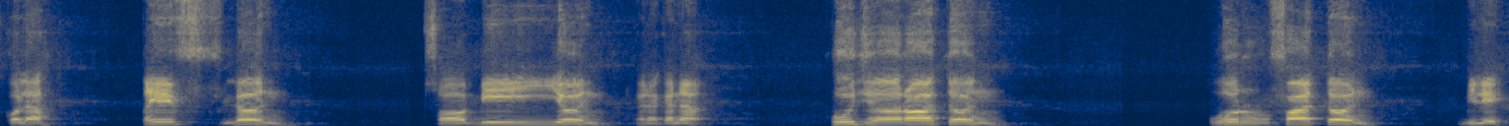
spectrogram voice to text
Sekolah. Tiflun. Sabiyun. Kanak-kanak. Hujratun. Ghurfatun. Bilik.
